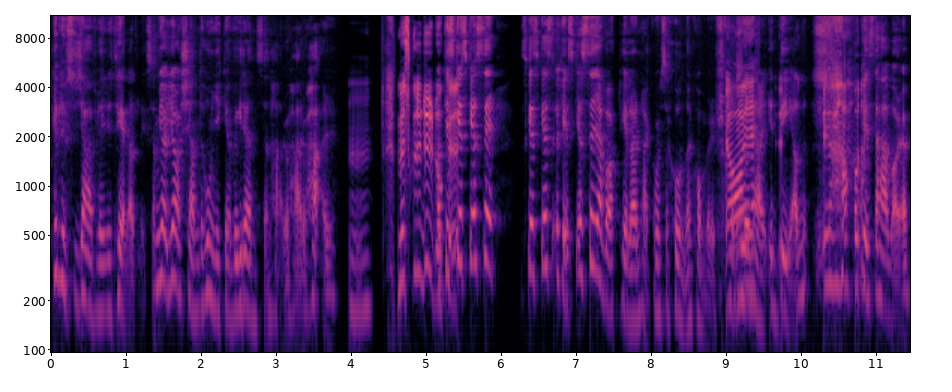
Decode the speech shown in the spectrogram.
jag blev så jävla irriterad. Liksom. Jag, jag kände hon gick över gränsen här och här och här. Mm. Men skulle du då... Okej, ska, ska, jag säga, ska, ska, okej, ska jag säga vart hela den här konversationen kommer ifrån? Ja, ja. den här idén? Ja. Okej, så här var det.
